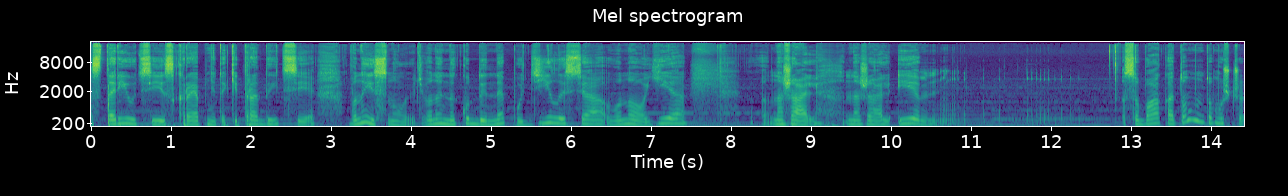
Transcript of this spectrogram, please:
старі ці скрепні такі традиції, вони існують, вони нікуди не поділися, воно є, на жаль, на жаль, і собака, тому тому що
